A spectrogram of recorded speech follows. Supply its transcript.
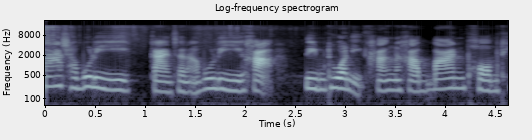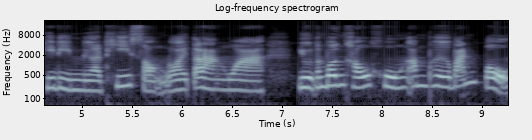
ราชบุรี กาญจนบุรีค่ะ ดีมทวนอีกครั้งนะคะ บ้านพร้อมที่ดินเนื้อที่ 200 ตารางวา อยู่ตำบลเขาคุ้งอำเภอบ้านโป่ง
